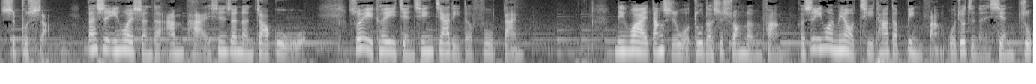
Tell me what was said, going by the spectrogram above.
是不少。但是因为神的安排，先生能照顾我，所以可以减轻家里的负担。另外，当时我住的是双人房，可是因为没有其他的病房，我就只能先住。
